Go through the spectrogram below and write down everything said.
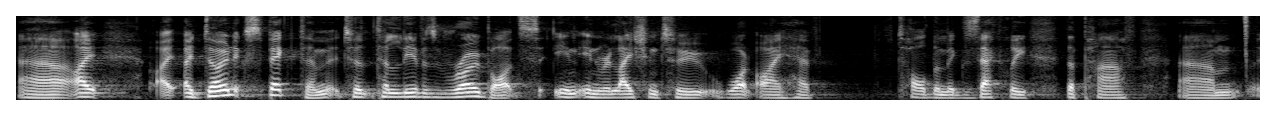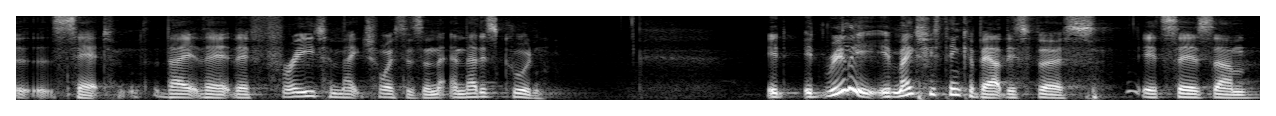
Uh, I, I, I, don't expect them to, to live as robots in, in relation to what I have told them exactly the path um, set. They, they're, they're free to make choices, and, and that is good. It, it really it makes you think about this verse. It says, um,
